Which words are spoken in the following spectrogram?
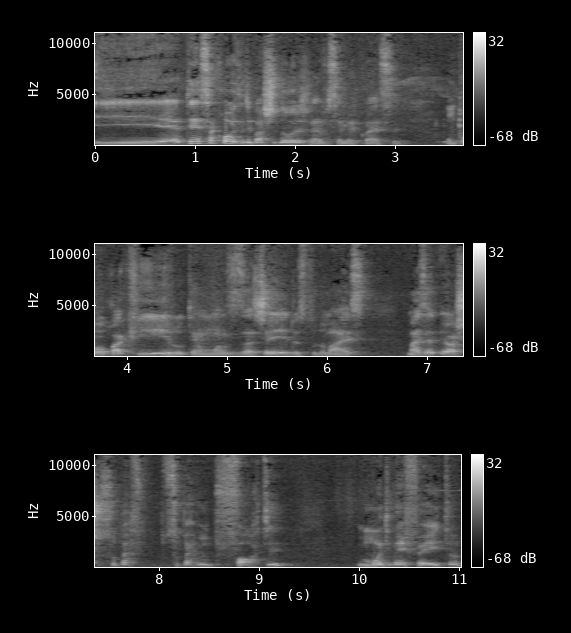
e é, tem essa coisa de bastidores, né? Você me conhece um pouco aquilo, tem uns exageros e tudo mais. Mas eu acho super, super forte, muito bem feito.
